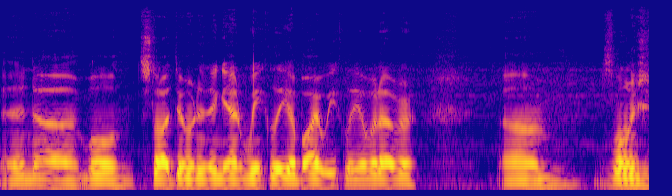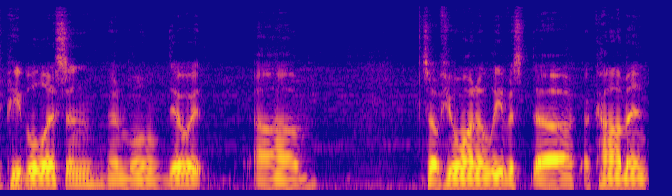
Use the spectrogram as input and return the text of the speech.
and uh, we'll start doing it again weekly or bi-weekly or whatever. Um, as long as you people listen, then we'll do it. Um, so if you want to leave us uh, a comment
